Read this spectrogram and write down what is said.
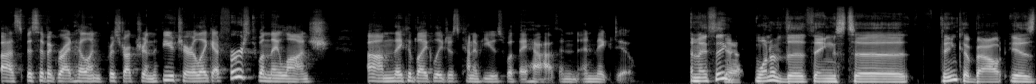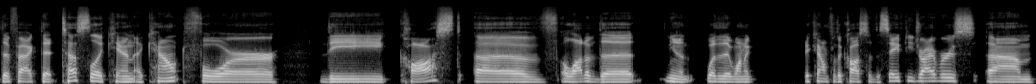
uh, specific ride hail infrastructure in the future. Like at first, when they launch, um, they could likely just kind of use what they have and, and make do. And I think yeah. one of the things to think about is the fact that Tesla can account for the cost of a lot of the, you know, whether they want to account for the cost of the safety drivers, um,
